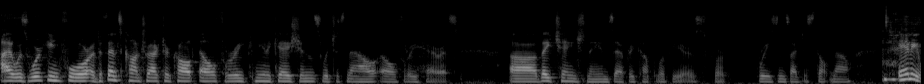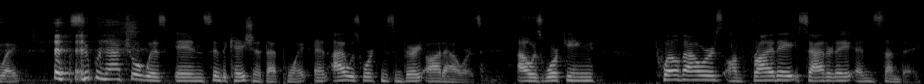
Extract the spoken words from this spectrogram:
I was working for a defense contractor called L3 Communications, which is now L3 Harris. Uh, they change names every couple of years for reasons I just don't know. Anyway, Supernatural was in syndication at that point, and I was working some very odd hours. I was working 12 hours on Friday, Saturday, and Sunday.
